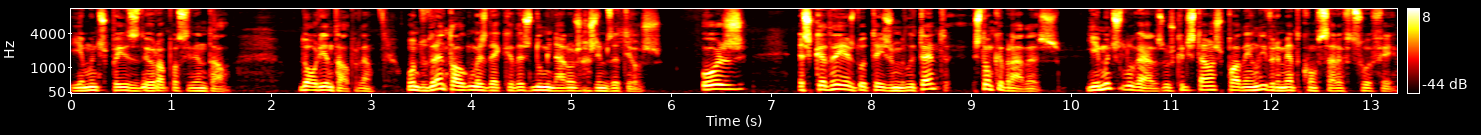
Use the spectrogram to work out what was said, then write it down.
e em muitos países da Europa Ocidental, da Oriental, perdão, onde durante algumas décadas dominaram os regimes ateus. Hoje, as cadeias do ateísmo militante estão quebradas e em muitos lugares os cristãos podem livremente confessar a sua fé.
